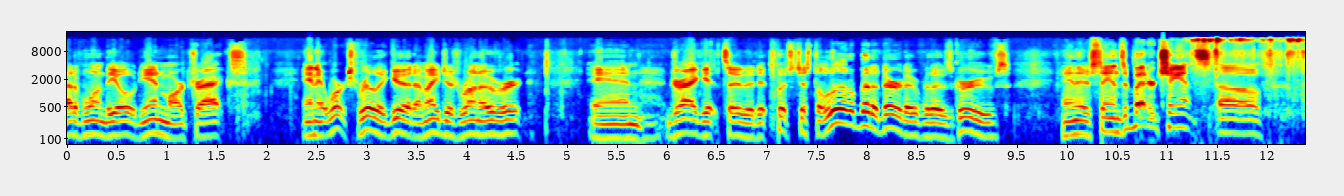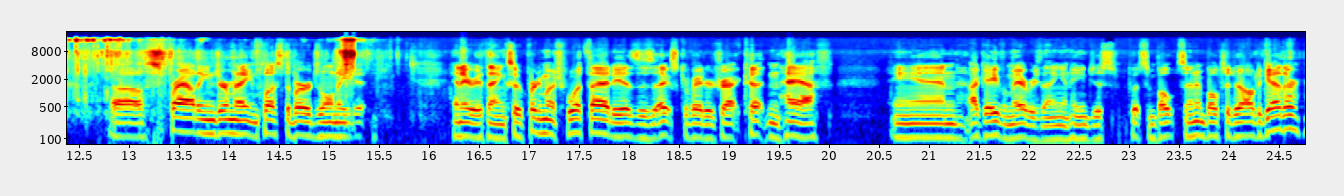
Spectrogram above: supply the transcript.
out of one of the old Yanmar tracks, and it works really good. I may just run over it and drag it so that it puts just a little bit of dirt over those grooves and it stands a better chance of uh, sprouting, germinating, plus the birds won't eat it and everything. So pretty much what that is is excavator track cut in half and I gave him everything and he just put some bolts in it, bolted it all together.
